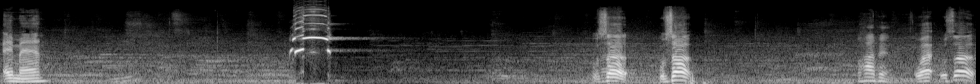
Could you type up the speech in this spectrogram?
Hey man. What's up? What's up? What happened? What? What's up?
